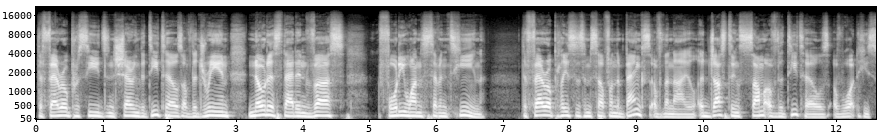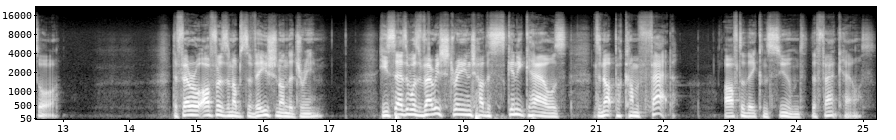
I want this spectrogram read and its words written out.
The Pharaoh proceeds in sharing the details of the dream. Notice that in verse 41:17, the Pharaoh places himself on the banks of the Nile, adjusting some of the details of what he saw. The Pharaoh offers an observation on the dream. He says it was very strange how the skinny cows did not become fat after they consumed the fat cows.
